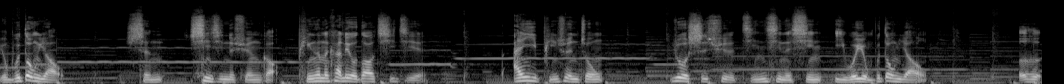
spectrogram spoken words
永不动摇。神信心的宣告，平衡的看六到七节，安逸平顺中，若失去了警醒的心，以为永不动摇。而，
